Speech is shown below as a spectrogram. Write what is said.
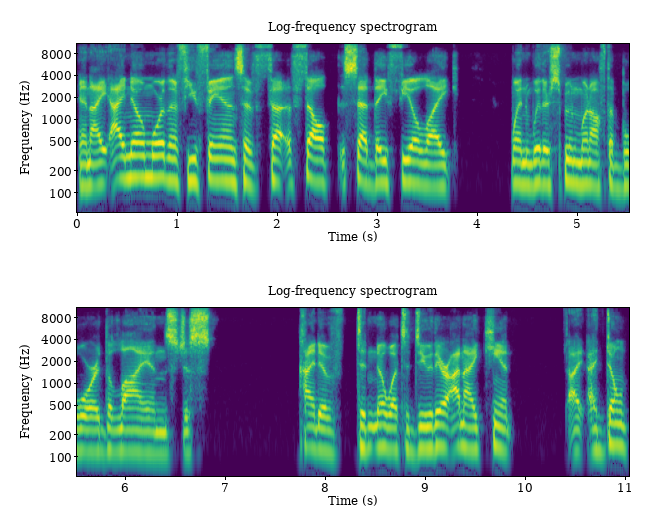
And I, I know more than a few fans have fe- felt said they feel like when Witherspoon went off the board, the Lions just kind of didn't know what to do there. And I can't, I, I don't,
